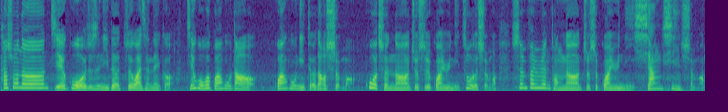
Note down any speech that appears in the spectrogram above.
他说呢，结果就是你的最外层那个结果会关乎到关乎你得到什么，过程呢就是关于你做了什么，身份认同呢就是关于你相信什么。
